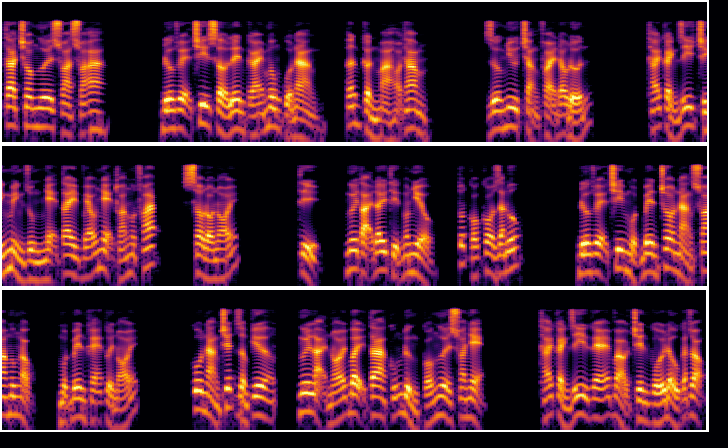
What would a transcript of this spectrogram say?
Ta cho ngươi xoa xoa a. Đường duệ chi sờ lên cái mông của nàng, ân cần mà hỏi thăm. Dường như chẳng phải đau đớn thái cảnh di chính mình dùng nhẹ tay véo nhẹ thoáng một phát sau đó nói "Thì, ngươi tại đây thịt ngon nhiều tốt có co gian úc. Đường duệ chi một bên cho nàng xoa mông ngọc một bên khẽ cười nói cô nàng chết dầm kia ngươi lại nói bậy ta cũng đừng có ngươi xoa nhẹ. Thái cảnh di ghé vào trên gối đầu gắt giọng.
